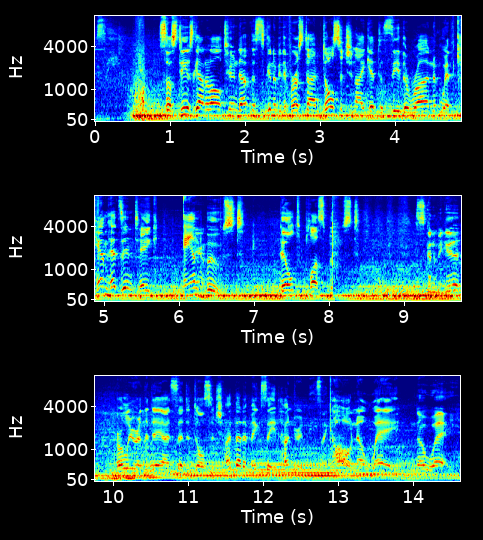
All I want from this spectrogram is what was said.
See. So Steve's got it all tuned up. This is gonna be the first time Dulcich and I get to see the run with cam heads intake and boost. Built plus boost. This is gonna be good. Earlier in the day, I said to Dulcich, I bet it makes 800, and he's like, oh, no way. No way.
